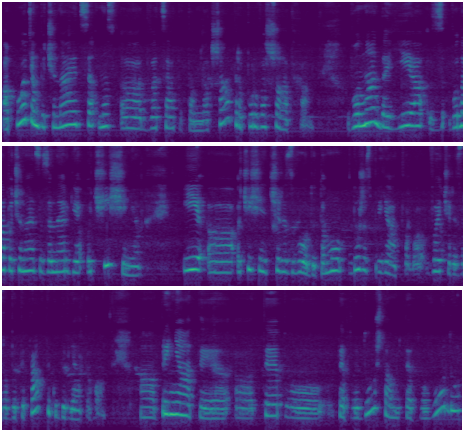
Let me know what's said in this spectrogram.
А потім починається нас 20 там накшатра, пурвашатха. Вона дає, вона починається з енергії очищення і е, очищення через воду. Тому дуже сприятливо ввечері зробити практику 9-го, е, прийняти е, теплу, теплий душ, там, теплу воду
